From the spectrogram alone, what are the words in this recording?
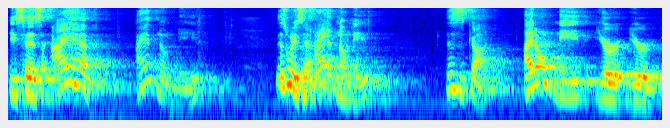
He says, I have, I have no need. This is what he said I have no need. This is God. I don't need your, your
